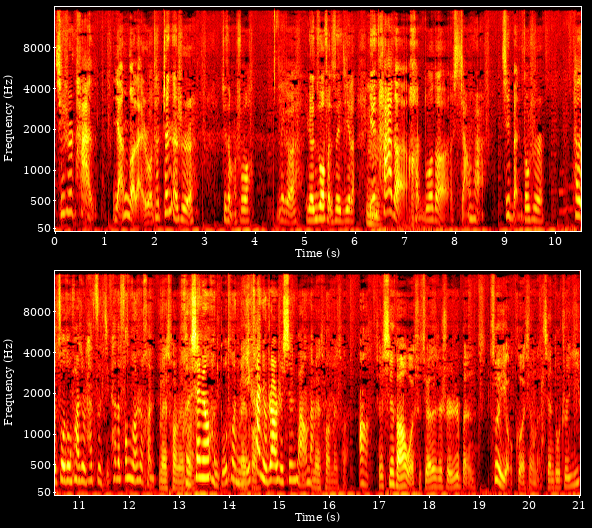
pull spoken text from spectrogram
其实他严格来说，他真的是就怎么说，那个原作粉碎机了，因为嗯他的很多的想法基本都是他的做动画就是他自己，他的风格是很没错没错很鲜明、很独特，你一看就知道是新房的。没错没错。嗯其实新房，我是觉得这是日本最有个性的监督之一，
